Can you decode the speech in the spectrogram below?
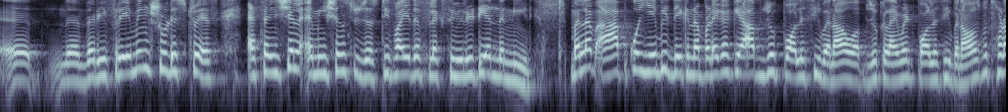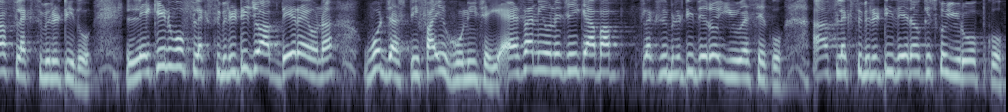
the reframing should stress essential emissions to justify the flexibility and the need मतलब आपको ये भी देखना पड़ेगा कि आप जो पॉलिसी बनाओ, आप जो क्लाइमेट पॉलिसी बनाओ, उसमें थोड़ा फ्लेक्सिबिलिटी दो। लेकिन वो फ्लेक्सिबिलिटी जो आप दे रहे हो ना, वो जस्टिफाई होनी चाहिए। ऐसा नहीं होना चाहिए कि आप आप फ्लेक्सिबिलिटी दे रहे हो यूएसए को, आप फ्लेक्सिबिलिटी दे रहे हो किसको? यूरोप को।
